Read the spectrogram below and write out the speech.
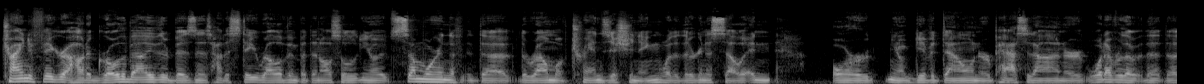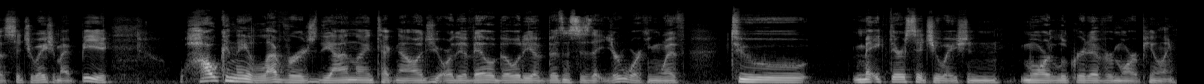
trying to figure out how to grow the value of their business, how to stay relevant, but then also you know somewhere in the the, the realm of transitioning, whether they're going to sell it and or you know give it down or pass it on or whatever the, the, the situation might be how can they leverage the online technology or the availability of businesses that you're working with to make their situation more lucrative or more appealing?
